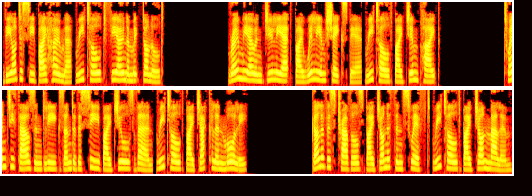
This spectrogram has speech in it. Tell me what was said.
The Odyssey by Homer retold Fiona MacDonald. Romeo and Juliet by William Shakespeare retold by Jim Pipe. 20,000 Leagues Under the Sea by Jules Verne retold by Jacqueline Morley. Gulliver's Travels by Jonathan Swift retold by John Mallam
